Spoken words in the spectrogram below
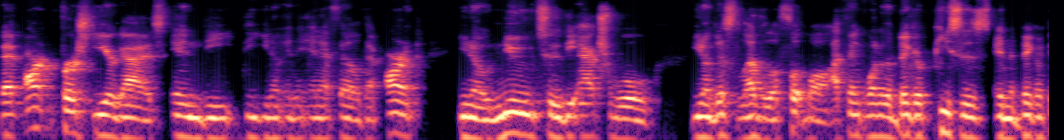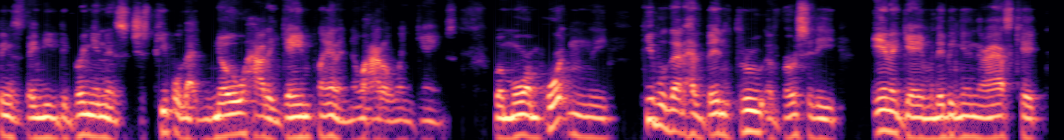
that aren't first year guys in the the you know in the NFL that aren't you know new to the actual you know this level of football. I think one of the bigger pieces and the bigger things that they need to bring in is just people that know how to game plan and know how to win games. But more importantly, people that have been through adversity in a game when they've been getting their ass kicked,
